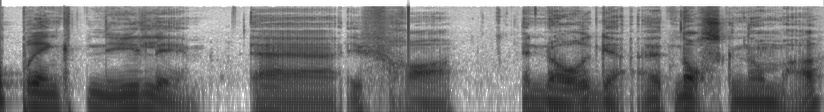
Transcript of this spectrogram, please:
oppringt nylig uh, ifra Norge, et norsk nummer.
